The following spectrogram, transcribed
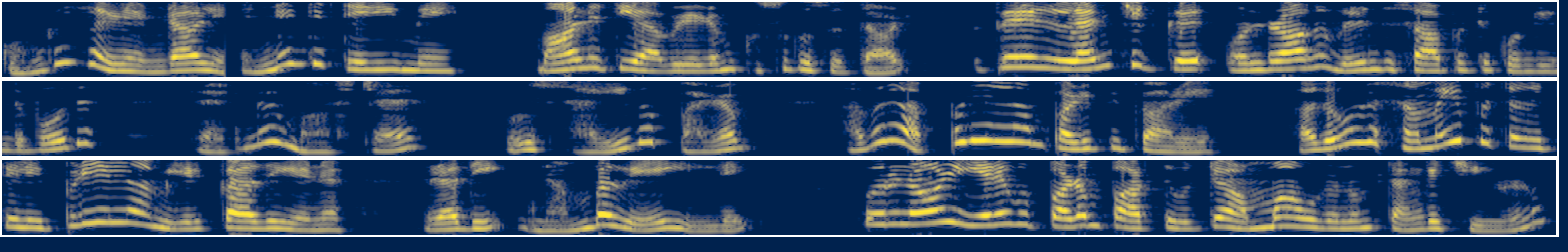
கொங்கைகள் என்றால் என்னென்று தெரியுமே? மாலதி அவளிடம் குசுகுசுத்தாள். பிறகு லஞ்சுக்கு ஒன்றாக விருந்து சாப்பிட்டு கொண்டிருந்த போது ரட்னர் மாஸ்டர் ஒரு சைவ பழம். அவர் அப்படியெல்லாம் படிப்பிப்பாரே. அதோடு சமய புத்தகத்தில் இப்படியெல்லாம் இருக்காது என ரதி நம்பவே இல்லை. ஒரு நாள் இரவு படம் பார்த்துவிட்டு அம்மாவுடனும் தங்கச்சியுடனும்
